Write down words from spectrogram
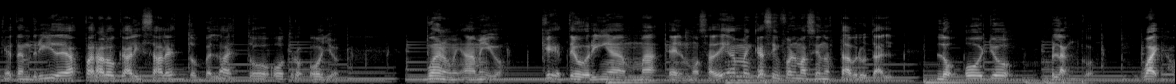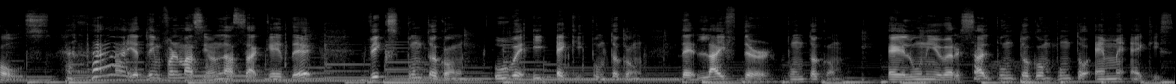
que tendría ideas para localizar estos, ¿verdad? Estos otros hoyos. Bueno, mis amigos, qué teoría más hermosa. Díganme que esa información no está brutal los hoyos blancos, white holes. y esta información la saqué de VIX.com. lvix.com, de lifethere.com, eluniversal.com.mx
